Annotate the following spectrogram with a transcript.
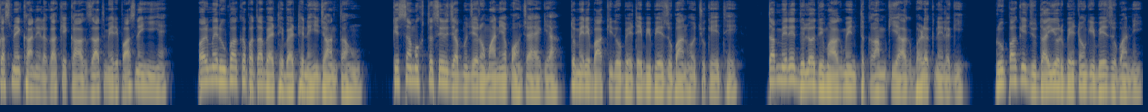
कस्में खाने लगा कि कागजात मेरे पास नहीं हैं। और मैं रूपा का पता बैठे बैठे नहीं जानता हूँ। किस्सा मुख्तसर जब मुझे रोमानिया पहुँचाया गया तो मेरे बाकी दो बेटे भी बेजुबान हो चुके थे। तब मेरे दिलो दिमाग में इंतकाम की आग भड़कने लगी। रूपा की जुदाई और बेटों की बेजुबानी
